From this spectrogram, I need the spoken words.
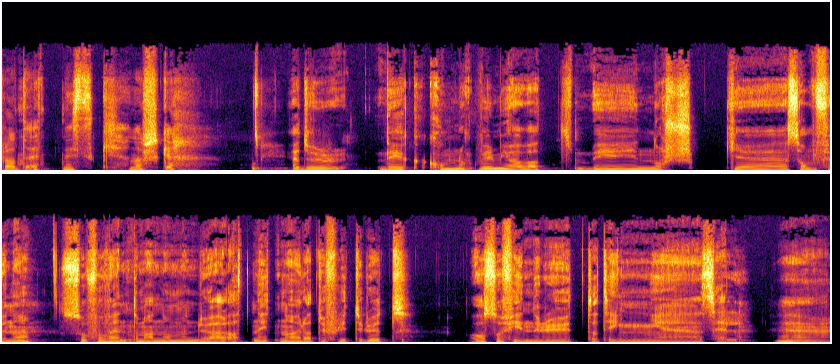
blant etnisk norske? Jeg tror det kommer nok veldig mye av at i norsk samfunnet så forventer man om du er 18-19 år at du flytter ut. Og så finner du ut av ting eh, selv. Mm.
